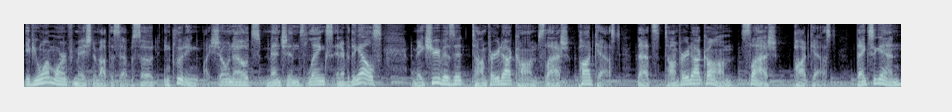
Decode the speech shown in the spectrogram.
If you want more information about this episode, including my show notes, mentions, links, and everything else, make sure you visit tomferry.com slash podcast. That's tomferry.com slash podcast. Thanks again,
